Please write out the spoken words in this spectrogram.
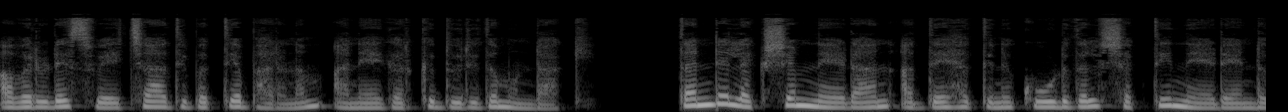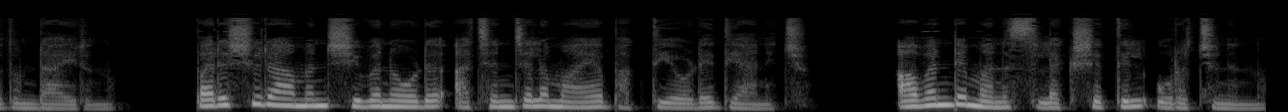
അവരുടെ സ്വേച്ഛാധിപത്യ ഭരണം അനേകർക്ക് ദുരിതമുണ്ടാക്കി. തന്റെ ലക്ഷ്യം നേടാൻ അദ്ദേഹത്തിന് കൂടുതൽ ശക്തി നേടേണ്ടതുണ്ടായിരുന്നു. പരശുരാമൻ ശിവനോട് അചഞ്ചലമായ ഭക്തിയോടെ ധ്യാനിച്ചു. അവന്റെ മനസ്സ് ലക്ഷ്യത്തിൽ ഉറച്ചുനിന്നു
